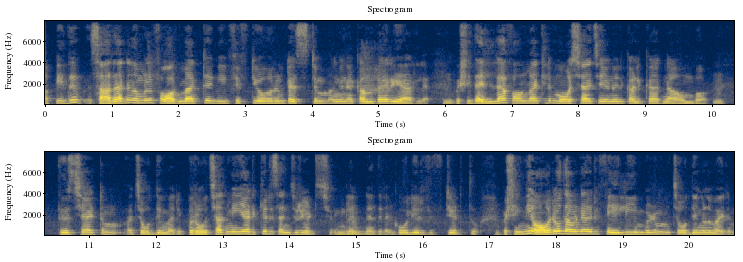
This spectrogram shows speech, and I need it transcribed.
അപ്പൊ ഇത് സാധാരണ നമ്മൾ ഫോർമാറ്റ് ഈ ഫിഫ്റ്റി ഓവറും ടെസ്റ്റും അങ്ങനെ കമ്പയർ ചെയ്യാറില്ല. പക്ഷെ ഇത് എല്ലാ ഫോർമാറ്റിലും മോശമായി ചെയ്യണ ഒരു കളിക്കാരനാവുമ്പോൾ തീർച്ചയായിട്ടും ചോദ്യം വരും. ഇപ്പൊ രോഹിത് ശർമ്മ ഈ ഇടയ്ക്ക് ഒരു സെഞ്ചുറി അടിച്ചു ഇംഗ്ലണ്ടിനെതിരെ. കോഹ്ലി ഒരു ഫിഫ്റ്റി എടുത്തു. പക്ഷെ ഇനി ഓരോ തവണ അവർ ഫെയിൽ ചെയ്യുമ്പോഴും ചോദ്യങ്ങൾ വരും.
